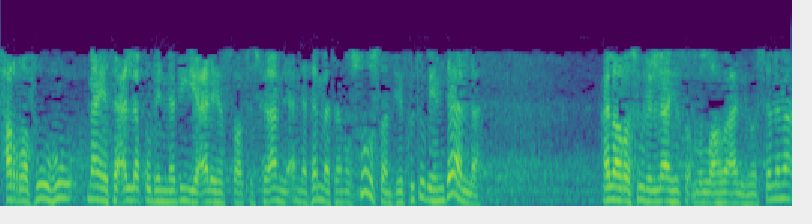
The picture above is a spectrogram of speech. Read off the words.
حرفوه ما يتعلق بالنبي عليه الصلاة والسلام لأن ثمة نصوصا في كتبهم دالة على رسول الله صلى الله عليه وسلم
